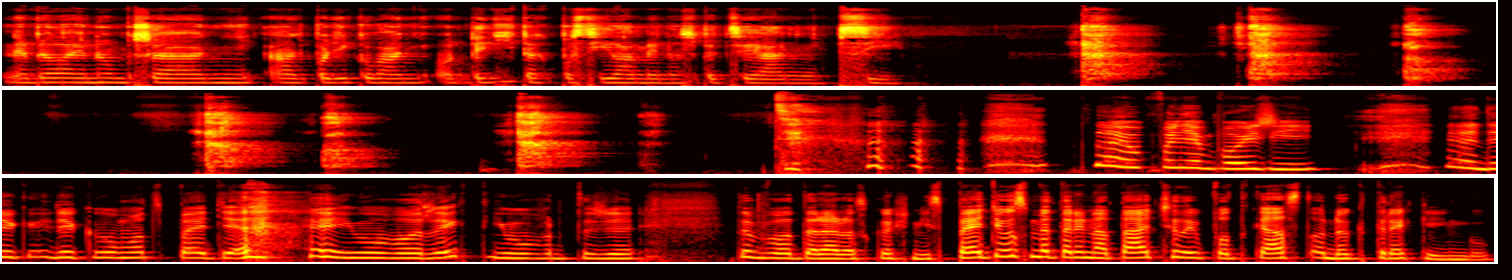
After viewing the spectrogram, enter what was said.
nebyla jenom přání a poděkování od lidí, tak posílám jedno speciální psí. to je úplně boží. Děkuji, děkuji moc Pétě jejímu vořech týmu, protože to bylo teda rozkošný. S Péťou jsme tady natáčeli podcast o doktrekingu.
